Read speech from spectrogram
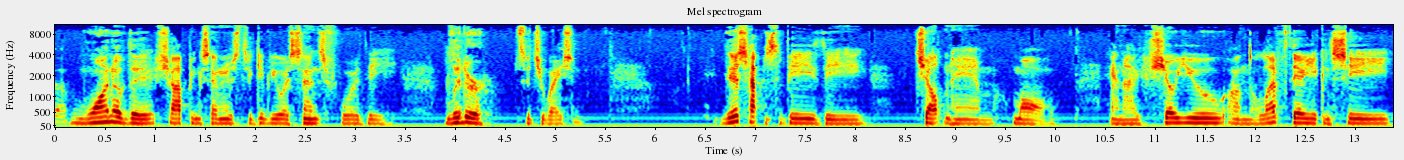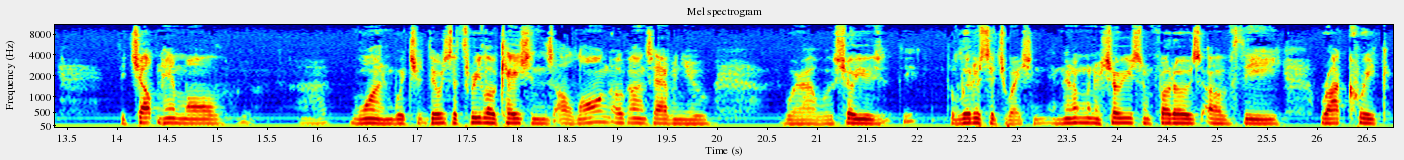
uh, one of the shopping centers to give you a sense for the litter situation. This happens to be the Cheltenham Mall. And I show you on the left there, you can see the Cheltenham Mall uh, 1, which there was the three locations along Ogontz Avenue where I will show you the, the litter situation, and then I'm going to show you some photos of the Rock Creek,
